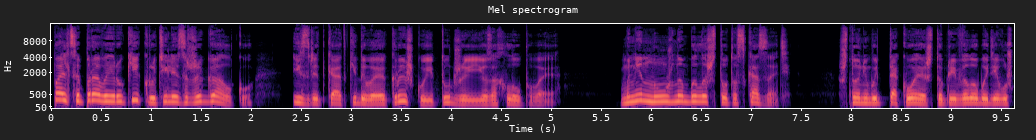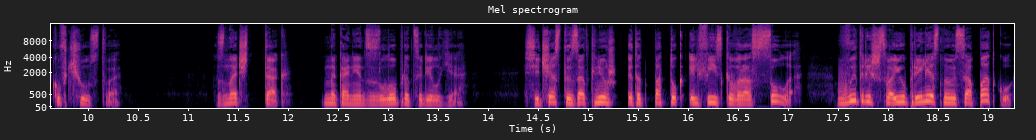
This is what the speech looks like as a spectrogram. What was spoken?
Пальцы правой руки крутили зажигалку, изредка откидывая крышку и тут же ее захлопывая. Мне нужно было что-то сказать. Что-нибудь такое, что привело бы девушку в чувство. «Значит так», — наконец зло процедил я. «Сейчас ты заткнешь этот поток эльфийского рассола, вытришь свою прелестную сапатку,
